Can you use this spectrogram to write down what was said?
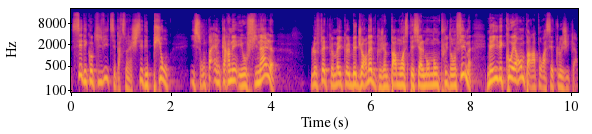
c'est des coquilles ces personnages, c'est des pions. Ils sont pas incarnés. Et au final, le fait que Michael B. Jordan, que j'aime pas moi spécialement non plus dans le film, mais il est cohérent par rapport à cette logique-là.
